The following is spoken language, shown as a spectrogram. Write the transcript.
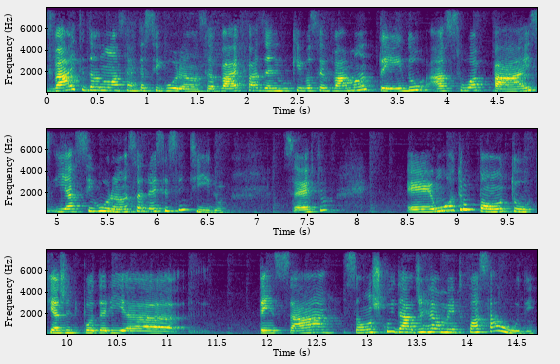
vai te dando uma certa segurança, vai fazendo com que você vá mantendo a sua paz e a segurança nesse sentido, certo? É, um outro ponto que a gente poderia pensar são os cuidados realmente com a saúde.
